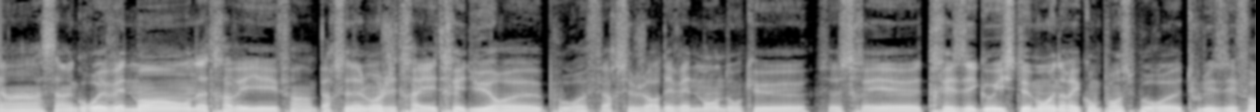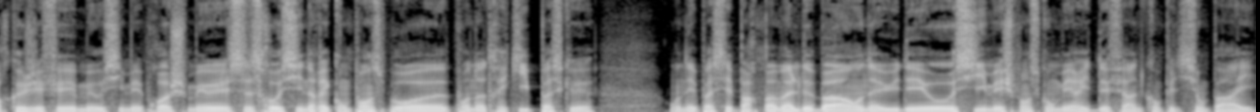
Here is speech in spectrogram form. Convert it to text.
un, gros événement. On a travaillé, enfin personnellement, j'ai travaillé très dur euh, pour faire ce genre d'événement, donc euh, ce serait euh, très égoïstement une récompense pour tous les efforts que j'ai fait, mais aussi mes proches. Mais ce serait aussi une récompense pour pour notre équipe parce que on est passé par pas mal de bas, on a eu des hauts aussi, mais je pense qu'on mérite de faire une compétition pareille.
